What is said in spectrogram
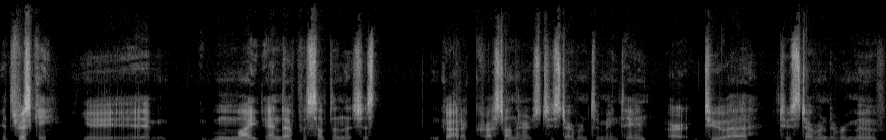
it's risky. You might end up with something that's just got a crust on there. It's too stubborn to maintain or too uh, too stubborn to remove,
